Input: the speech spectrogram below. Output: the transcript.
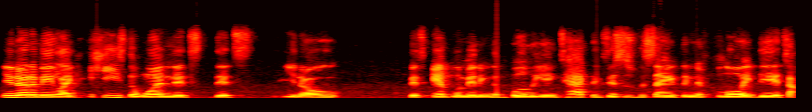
you know what I mean? Like he's the one that's that's you know that's implementing the bullying tactics. This is the same thing that Floyd did to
